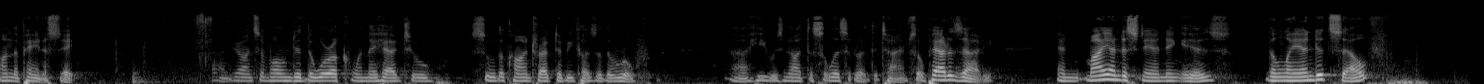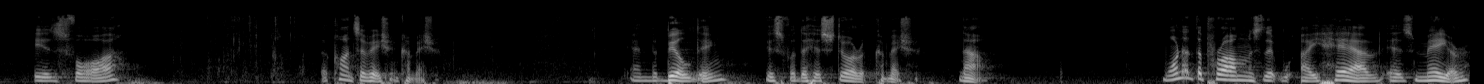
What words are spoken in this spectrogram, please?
on the Paine estate. Uh, John Cervone did the work when they had to sue the contractor because of the roof. Uh, he was not the solicitor at the time. So Patazati. And my understanding is the land itself is for the Conservation Commission. And the building is for the Historic Commission. Now, one of the problems that I have as mayor,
